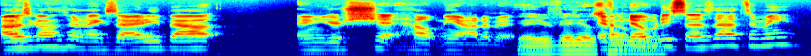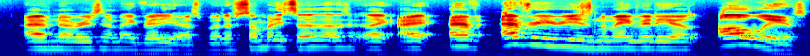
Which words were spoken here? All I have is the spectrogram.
I was going through an anxiety bout and your shit helped me out of it." Yeah, your videos. if help me. nobody says that to me, I have no reason to make videos. But if somebody says that, to me, like I, I have every reason to make videos always,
